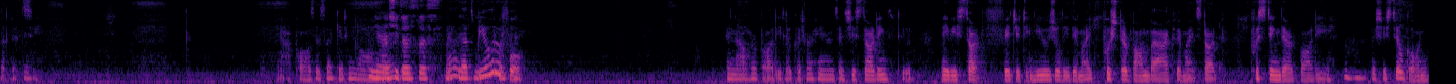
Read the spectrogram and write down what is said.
But let's see. Yeah, pauses are getting longer. Yeah, she does this. Yeah, that's beautiful. okay. And now her body, look at her hands, and she's starting to maybe start fidgeting. Usually they might push their bum back, they might start twisting their body, Mm-hmm. but she's still going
